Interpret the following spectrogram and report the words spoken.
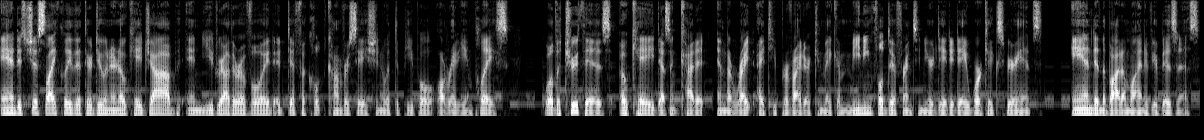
and it's just likely that they're doing an okay job and you'd rather avoid a difficult conversation with the people already in place. Well, the truth is, okay doesn't cut it, and the right IT provider can make a meaningful difference in your day to day work experience and in the bottom line of your business.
